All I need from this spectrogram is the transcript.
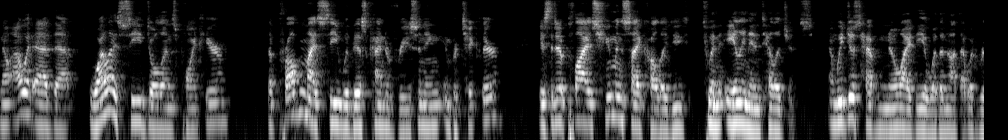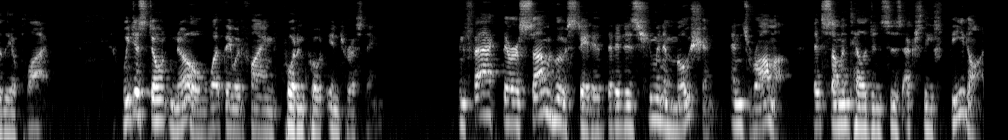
Now, I would add that while I see Dolan's point here, the problem I see with this kind of reasoning in particular is that it applies human psychology to an alien intelligence, and we just have no idea whether or not that would really apply. We just don't know what they would find quote unquote interesting. In fact, there are some who have stated that it is human emotion and drama that some intelligences actually feed on.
